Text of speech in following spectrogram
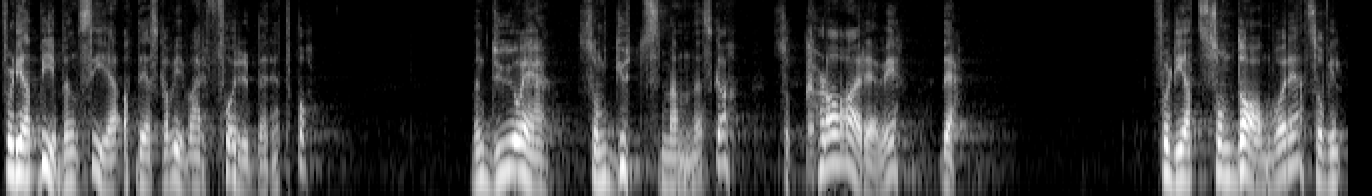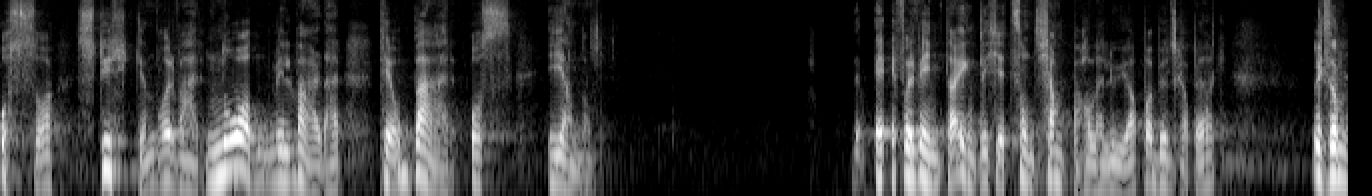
Fordi at Bibelen sier at det skal vi være forberedt på. Men du og jeg som gudsmennesker, så klarer vi det. Fordi at som dagen vår er, så vil også styrken vår være. Nåden vil være der til å bære oss igjennom. Jeg forventa egentlig ikke et sånt kjempehalleluja på budskapet i dag. Liksom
